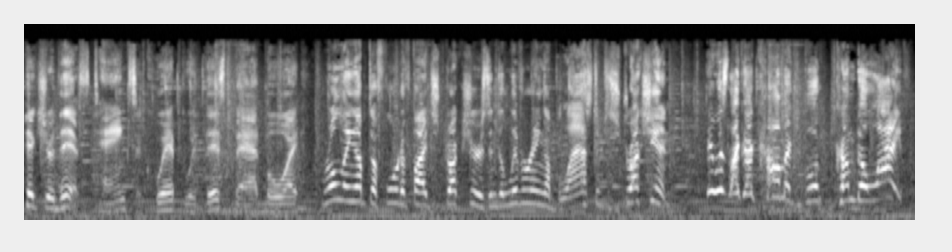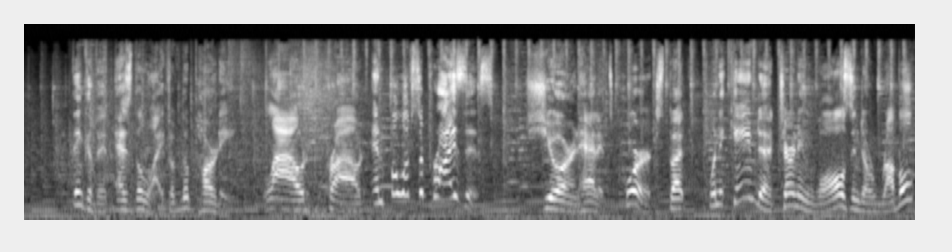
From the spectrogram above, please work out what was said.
Picture this tanks equipped with this bad boy, rolling up to fortified structures and delivering a blast of destruction. It was like a comic book come to life. Think of it as the life of the party loud, proud, and full of surprises. Sure, it had its quirks, but when it came to turning walls into rubble,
